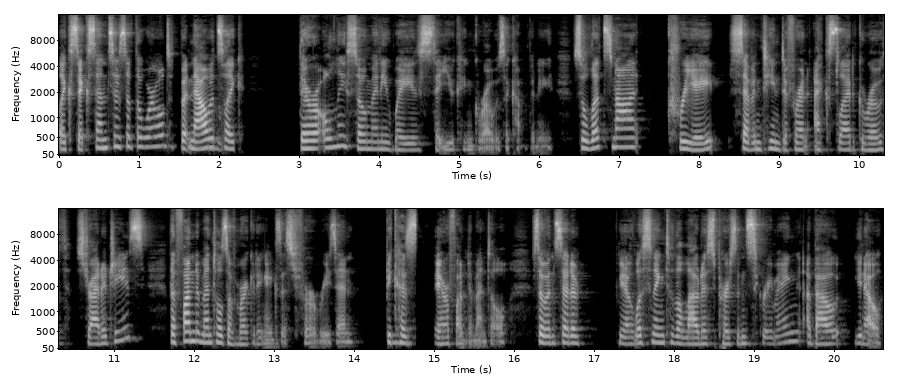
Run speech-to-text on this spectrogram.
like 6senses of the world. But now mm-hmm. it's like there are only so many ways that you can grow as a company. So let's not create 17 different X led growth strategies. The fundamentals of marketing exist for a reason because mm-hmm. They are fundamental. So instead of, you know, listening to the loudest person screaming about, you know,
